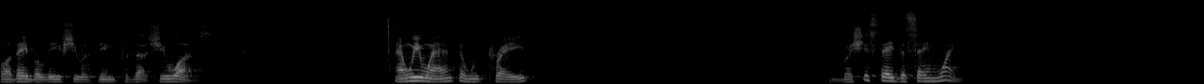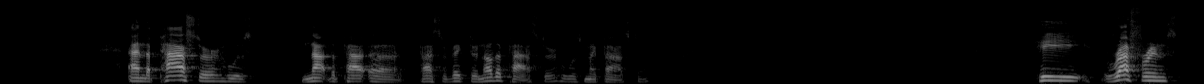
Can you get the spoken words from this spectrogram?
or they believed she was demon possessed. She was. And we went and we prayed. But she stayed the same way. And the pastor, who was not the pa- uh, Pastor Victor, another pastor who was my pastor, he referenced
